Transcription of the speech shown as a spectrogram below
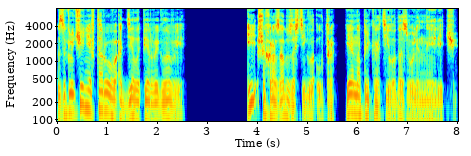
заключение второго отдела первой главы. И Шахразаду застигло утро, и она прекратила дозволенные речи.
